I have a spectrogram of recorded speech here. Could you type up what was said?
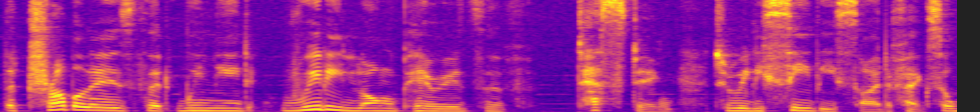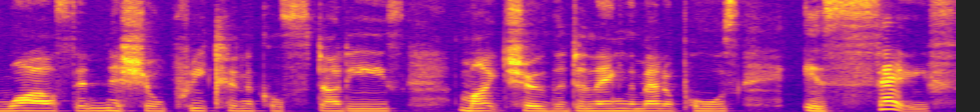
The trouble is that we need really long periods of testing to really see these side effects. So whilst initial preclinical studies might show that delaying the menopause is safe,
